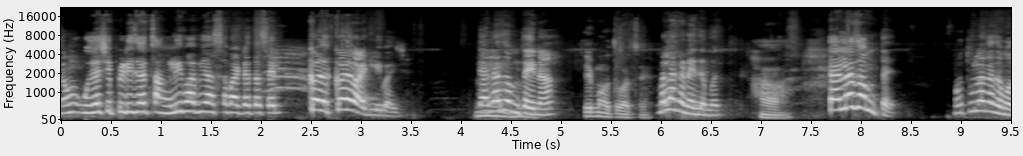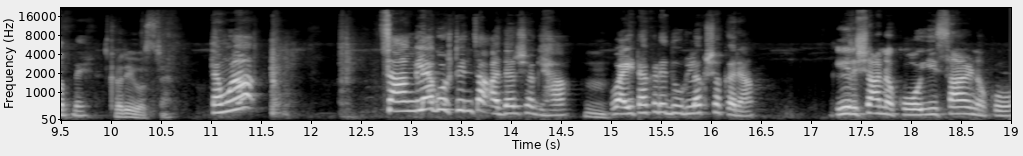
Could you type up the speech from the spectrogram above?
त्यामुळे उद्याची पिढी जर चांगली व्हावी असं वाटत असेल कळकळ वाढली पाहिजे. त्याला. जमतंय ना? हे महत्वाचं आहे. मला का नाही जमत? हा. त्याला जमतंय. मग तुला का जमत नाही? खरी गोष्ट आहे. त्यामुळं चांगल्या गोष्टींचा आदर्श घ्या. हम्म. वाईटाकडे दुर्लक्ष करा. ईर्षा नको इसाळ नको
